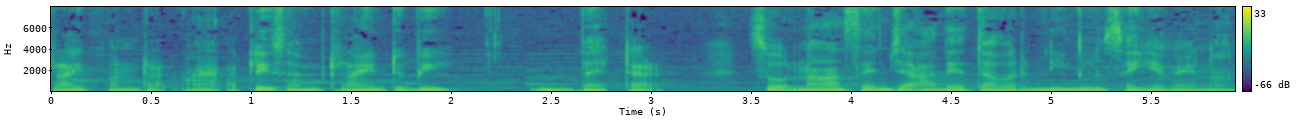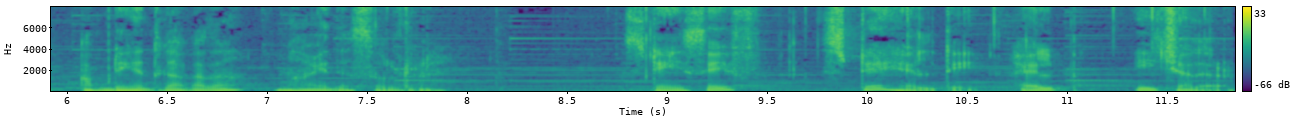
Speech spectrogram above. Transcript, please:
ட்ரை பண்ணுறேன் at least I am trying to be better so நான் செஞ்ச அதே தவறு நீங்களும் செய்ய வேணாம். அப்படிங்கிறதுக்காக தான் நான் இதை சொல்கிறேன் stay safe stay healthy help each other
